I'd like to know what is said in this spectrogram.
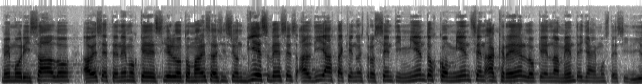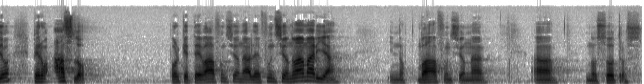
memorizarlo. A veces tenemos que decirlo, tomar esa decisión diez veces al día hasta que nuestros sentimientos comiencen a creer lo que en la mente ya hemos decidido. Pero hazlo, porque te va a funcionar. Le funcionó a María y nos va a funcionar a nosotros.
